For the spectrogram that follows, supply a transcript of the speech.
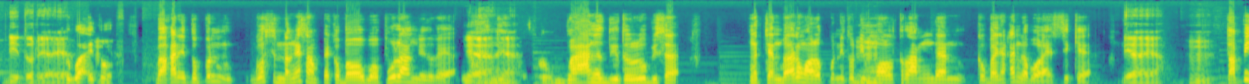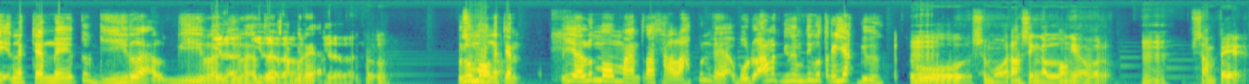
di tour ya ya Itu gua itu bahkan itu pun gua senengnya sampai ke bawah-bawah pulang gitu kayak. Ya, anjing, ya. seru banget gitu lu bisa ngecen bareng walaupun itu di Hmm. mall terang dan kebanyakan nggak boleh stick ya. ya ya hmm. Tapi ngecennya itu gila, gila, gila gila. gila, sampai banget kayak gila banget lu Semua- mau ngecen iya lu mau mantra salah pun kayak bodoh amat gitu yang penting gue teriak gitu Tuh, semua orang singalong ya walau hmm. sampai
